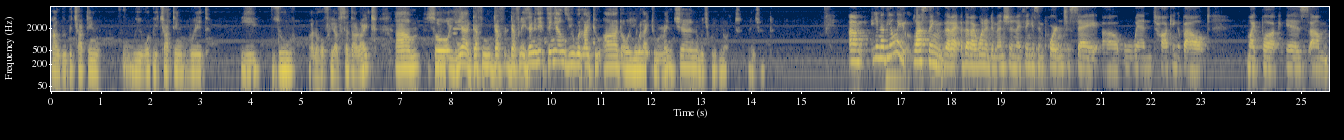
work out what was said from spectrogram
and we'll be chatting. We will be chatting with Yizu, and hopefully I've said that right. Um, so yeah, definitely, def- definitely. Is anything else you would like to add or you would like to mention, which we've not mentioned? Um, you know, the only last thing that I that I wanted to mention, I think, is important to say uh, when talking about my book is. Um,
